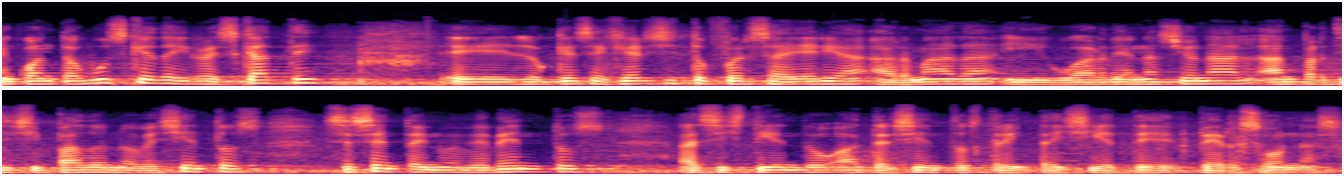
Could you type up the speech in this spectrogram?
En cuanto a búsqueda y rescate, eh, lo que es Ejército, Fuerza Aérea, Armada y Guardia Nacional han participado en 969 eventos, asistiendo a 337 personas.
